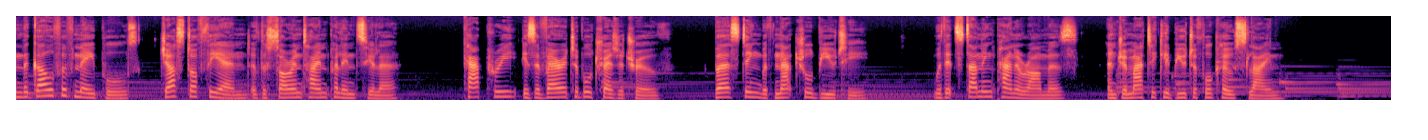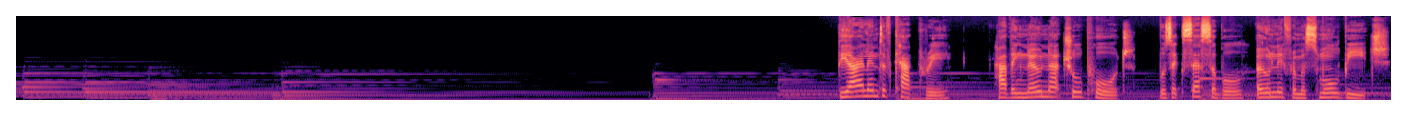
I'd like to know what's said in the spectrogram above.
In the Gulf of Naples, just off the end of the Sorrentine Peninsula, Capri is a veritable treasure trove, bursting with natural beauty, with its stunning panoramas and dramatically beautiful coastline. The island of Capri, having no natural port, was accessible only from a small beach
